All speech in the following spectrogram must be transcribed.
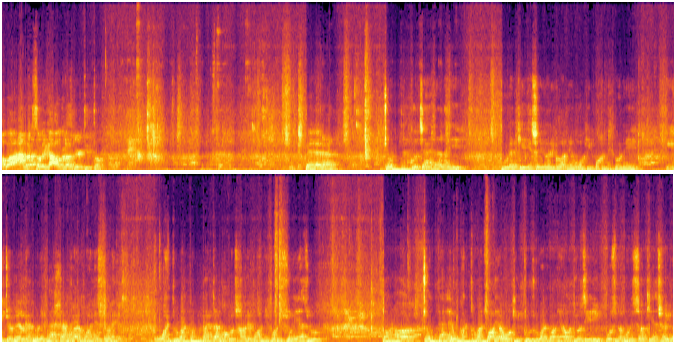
अब हाम्रा सबैका अग्रज व्यक्तित्व। प्यारा जनताको चाहनालाई पुरा के यसै गरी गर्ने हो कि भन्ने पनि हिजो बेलुका पनि वार्ता भयो भने सुने। वान टू वान पनि वार्ता भएको छ अरे भन्ने पनि सुनेको छु तर जनताले वान टू वान भने हो कि टू टू वान भने हो त्यो चाहिँ बुझ्न पनि सकिया छैन।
